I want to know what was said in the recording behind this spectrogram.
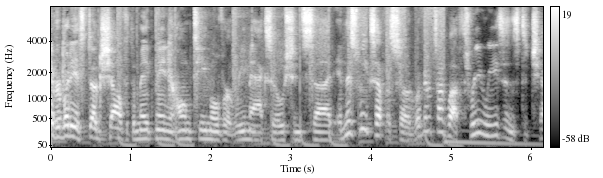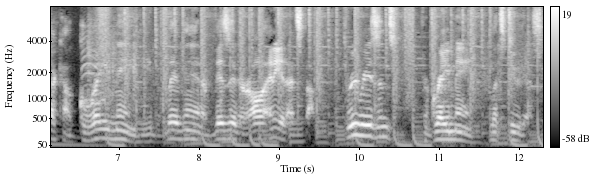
everybody, it's Doug Shelf with the Make Maine Your Home team over at Remax Oceanside. In this week's episode, we're going to talk about three reasons to check out Gray, Maine, to either live in or visit or all any of that stuff. Three reasons for Gray, Maine. Let's do this.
